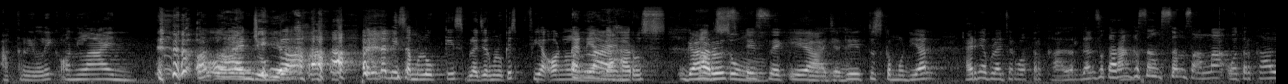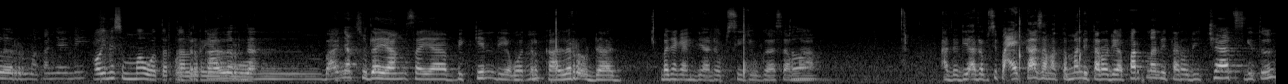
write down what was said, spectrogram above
akrilik online. Oh, online juga. iya. Ternyata bisa melukis, belajar melukis via online, ya, nggak Online. harus nggak harus langsung. fisik iya. Iya, iya. Jadi terus kemudian akhirnya belajar watercolor dan sekarang kesengsem sama watercolor makanya ini Oh ini semua watercolor, watercolor ya, dan banyak sudah yang saya bikin di watercolor udah banyak yang diadopsi juga sama Oh. Ada diadopsi Pak Eka sama teman ditaruh di apartemen ditaruh di chats gitu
